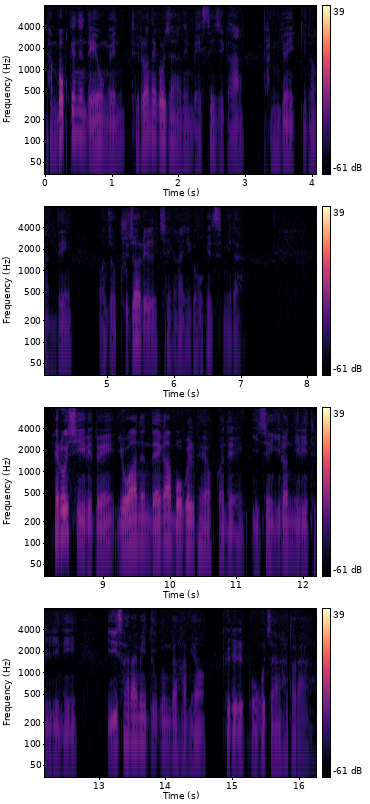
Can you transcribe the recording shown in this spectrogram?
반복되는 내용은 드러내고자 하는 메시지가 담겨 있기도 한데 먼저 9절을 제가 읽어보겠습니다. 헤롯이 이르되 요한은 내가 목을 베었거늘 이제 이런 일이 들리니 이 사람이 누군가 하며 그를 보고자 하더라.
